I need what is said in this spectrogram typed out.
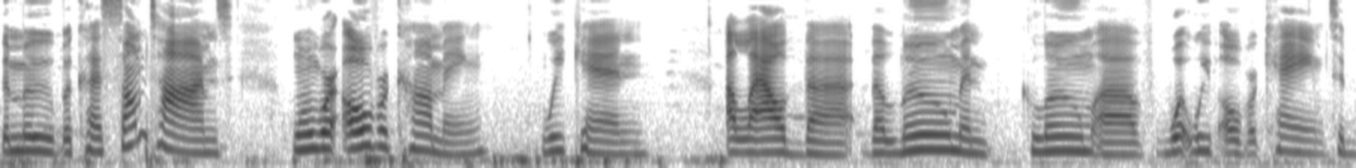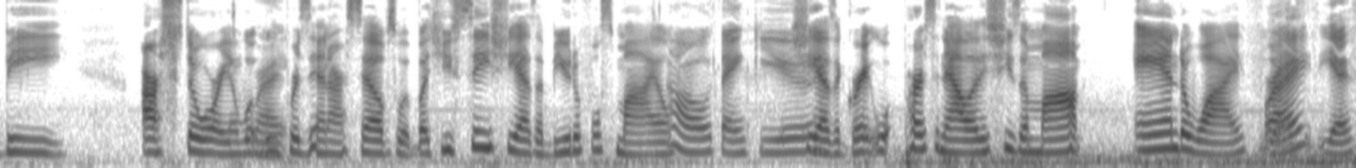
the mood because sometimes when we're overcoming, we can allow the the loom and gloom of what we've overcame to be our story and what we present ourselves with. But you see, she has a beautiful smile. Oh, thank you. She has a great personality. She's a mom and a wife, Yes, right? Yes.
